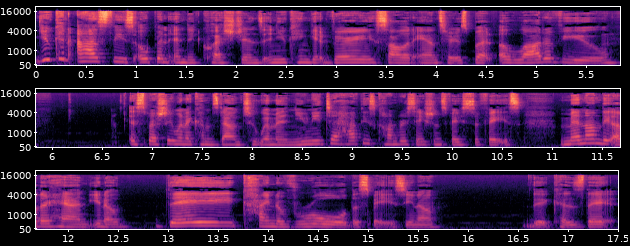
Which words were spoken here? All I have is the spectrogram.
you can ask these open ended questions and you can get very solid answers, but a lot of you, especially when it comes down to women, you need to have these conversations face to face. Men, on the other hand, you know, they kind of rule the space, you know, because they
